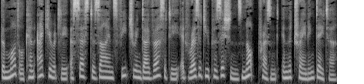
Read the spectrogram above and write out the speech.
the model can accurately assess designs featuring diversity at residue positions not present in the training data.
